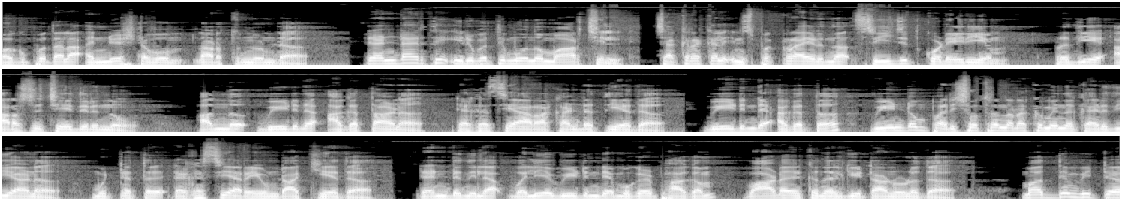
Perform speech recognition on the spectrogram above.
വകുപ്പുതല അന്വേഷണവും നടത്തുന്നുണ്ട്. രണ്ടായിരത്തി ഇരുപത്തിമൂന്ന് മാർച്ചിൽ ചക്രക്കൽ ഇൻസ്പെക്ടറായിരുന്ന ശ്രീജിത്ത് കൊടേരിയും പ്രതിയെ അറസ്റ്റ് ചെയ്തിരുന്നു. അന്ന് വീടിന് അകത്താണ് രഹസ്യാറ കണ്ടെത്തിയത്. വീടിന്റെ അകത്ത് വീണ്ടും പരിശോധന നടക്കുമെന്ന് കരുതിയാണ് മുറ്റത്ത് രഹസ്യാറയുണ്ടാക്കിയത്. രണ്ട് നില വലിയ വീടിന്റെ മുകൾ ഭാഗം വാടകയ്ക്ക് നൽകിയിട്ടാണുള്ളത്. മദ്യം വിറ്റ്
